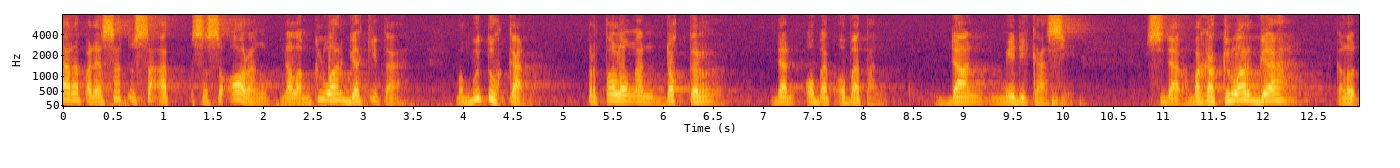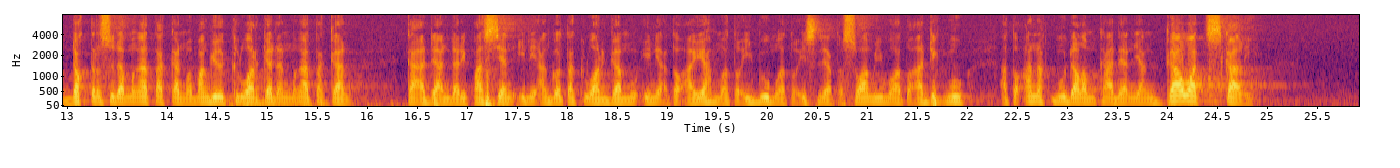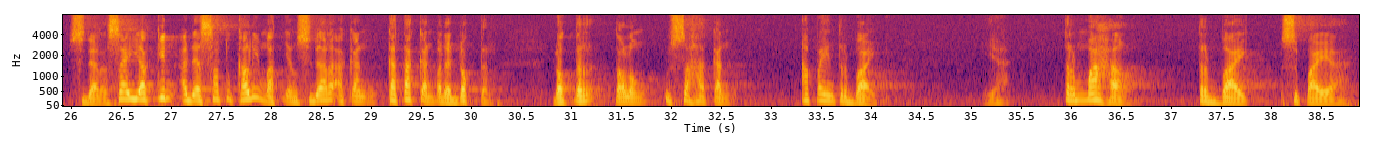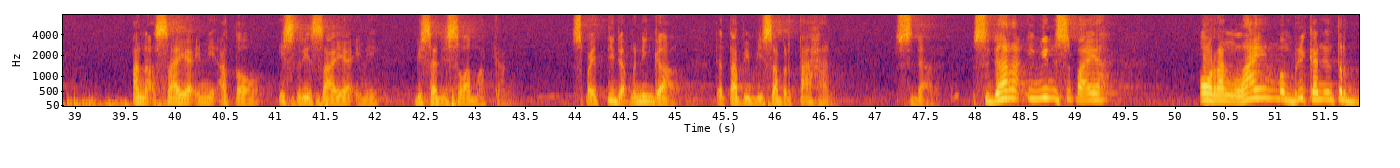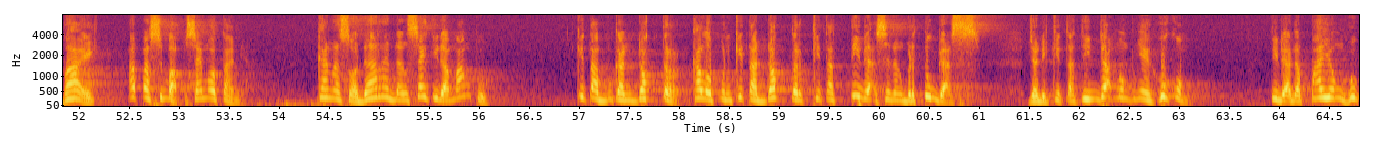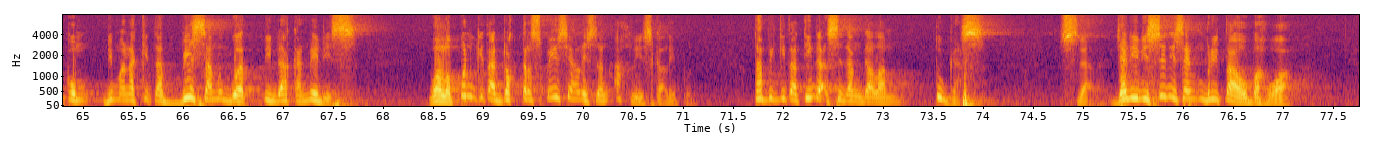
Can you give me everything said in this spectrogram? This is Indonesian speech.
Saudara, pada satu saat seseorang dalam keluarga kita membutuhkan pertolongan dokter dan obat-obatan dan medikasi. Saudara, maka keluarga kalau dokter sudah mengatakan memanggil keluarga dan mengatakan keadaan dari pasien ini anggota keluargamu ini atau ayahmu atau ibumu atau istri atau suamimu atau adikmu atau anakmu dalam keadaan yang gawat sekali. Saudara, saya yakin ada satu kalimat yang saudara akan katakan pada dokter. Dokter, tolong usahakan apa yang terbaik. Ya, termahal, terbaik supaya anak saya ini atau istri saya ini bisa diselamatkan. Supaya tidak meninggal tetapi bisa bertahan. Saudara, saudara ingin supaya orang lain memberikan yang terbaik. Apa sebab? Saya mau tanya. Karena saudara dan saya tidak mampu. Kita bukan dokter. Kalaupun kita dokter, kita tidak sedang bertugas. Jadi kita tidak mempunyai hukum. Tidak ada payung hukum di mana kita bisa membuat tindakan medis. Walaupun kita dokter spesialis dan ahli sekalipun. Tapi kita tidak sedang dalam tugas. Saudara. Jadi di sini saya memberitahu bahwa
